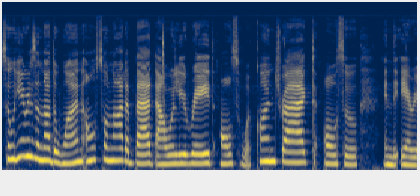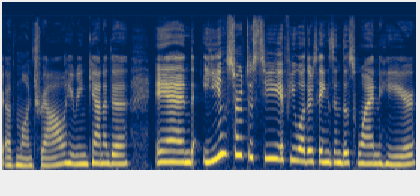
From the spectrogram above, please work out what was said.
So here is another one, also not a bad hourly rate, also a contract, also in the area of Montreal here in Canada. And you start to see a few other things in this one here.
